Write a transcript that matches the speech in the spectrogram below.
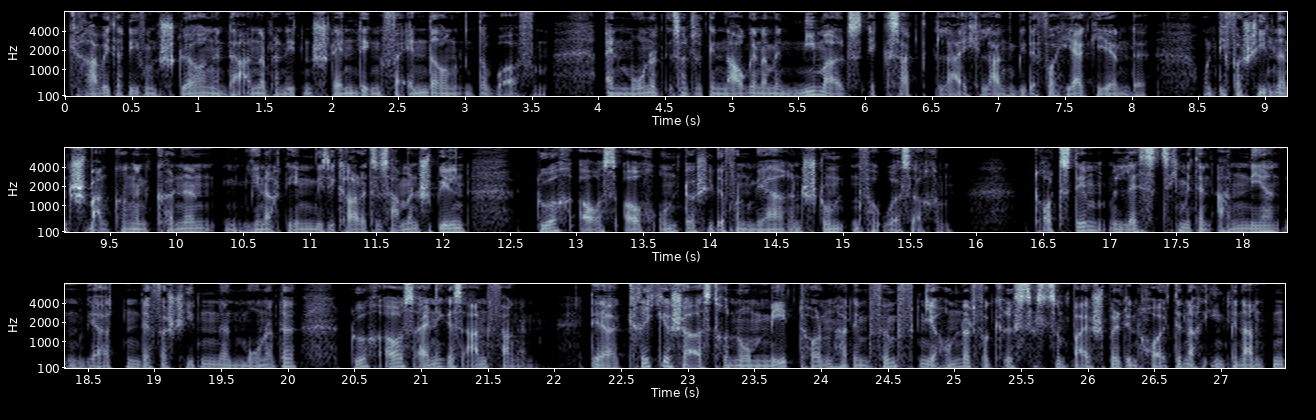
gravitativen Störungen der anderen Planeten ständigen Veränderungen unterworfen. Ein Monat ist also genau genommen niemals exakt gleich lang wie der vorhergehende. Und die verschiedenen Schwankungen können, je nachdem wie sie gerade zusammenspielen, durchaus auch Unterschiede von mehreren Stunden verursachen. Trotzdem lässt sich mit den annähernden Werten der verschiedenen Monate durchaus einiges anfangen. Der griechische Astronom Meton hat im 5. Jahrhundert vor Christus zum Beispiel den heute nach ihm benannten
